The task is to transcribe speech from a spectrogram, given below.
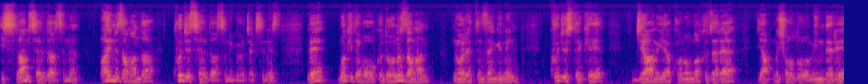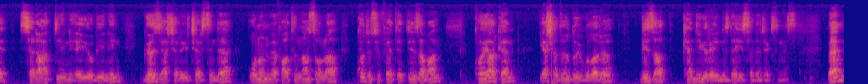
İslam sevdasını, aynı zamanda Kudüs sevdasını göreceksiniz. Ve bu kitabı okuduğunuz zaman Nurettin Zengin'in Kudüs'teki camiye konulmak üzere yapmış olduğu minberi Selahaddin Eyyubi'nin gözyaşları içerisinde onun vefatından sonra Kudüs'ü fethettiği zaman koyarken yaşadığı duyguları bizzat kendi yüreğinizde hissedeceksiniz. Ben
